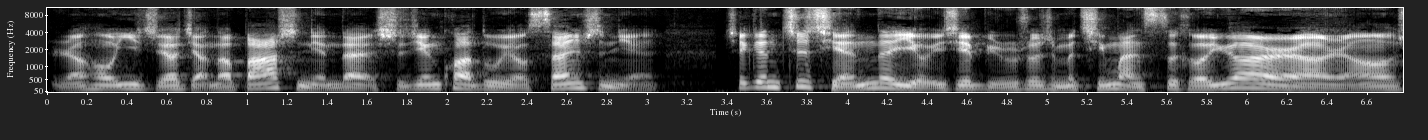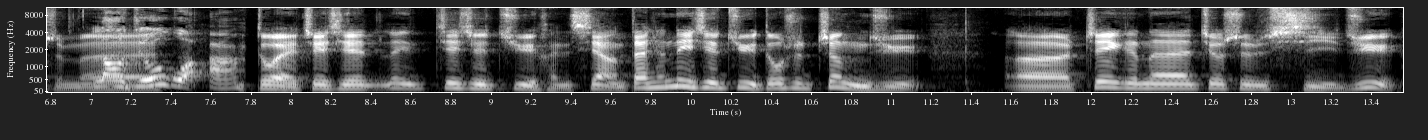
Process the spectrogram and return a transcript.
然后一直要讲到八十年代，时间跨度有三十年。这跟之前的有一些，比如说什么《情满四合院》啊，然后什么老酒馆，对这些那这些剧很像，但是那些剧都是正剧。呃，这个呢就是喜剧，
